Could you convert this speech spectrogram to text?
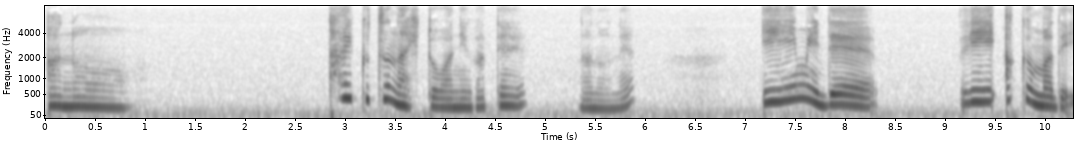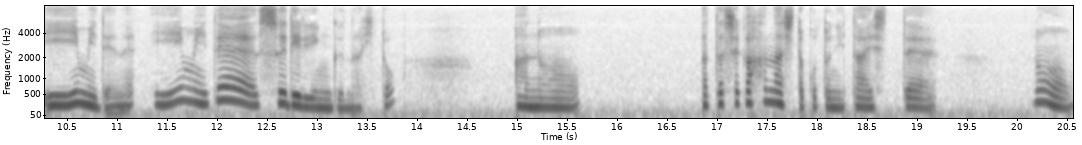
あの退屈な人は苦手なのね。いい意味でいいあくまでいい意味でね。いい意味でスリリングな人。あの私が話したことに対しての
